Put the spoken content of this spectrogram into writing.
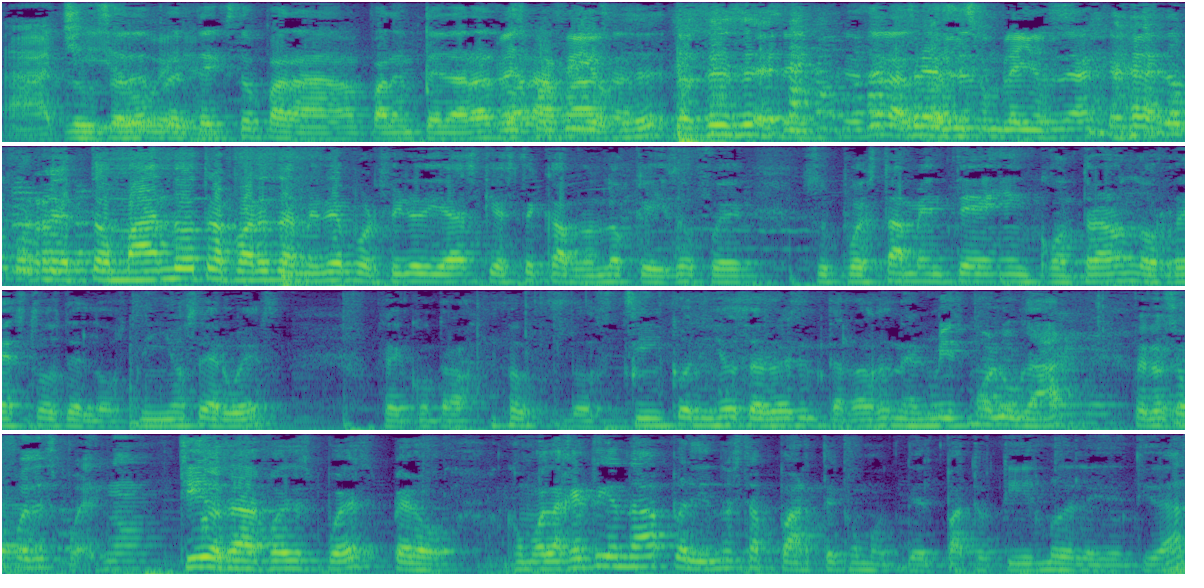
Ah, Lo chido, usó de pretexto para, para empedar a ¿Ves, toda la. Entonces, Sí, es de las cosas- cumpleaños. Por- Retomando otra parte también de Porfirio Díaz, que este cabrón lo que hizo fue supuestamente encontraron los restos de los niños héroes. O sea, encontraron los, los cinco niños héroes enterrados en el mismo lugar. Pero eso fue después, ¿no? Sí, o sea, fue después, pero como la gente ya andaba perdiendo esta parte como del patriotismo, de la identidad,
